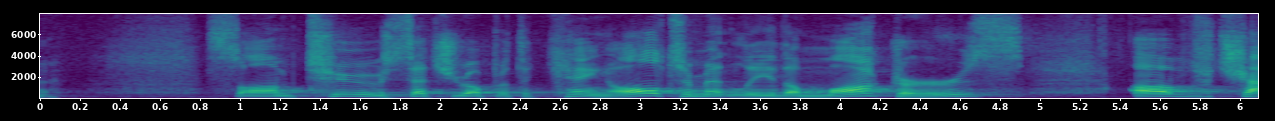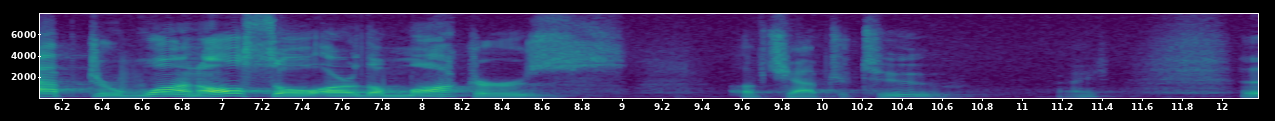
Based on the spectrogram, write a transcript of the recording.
Psalm 2 sets you up with the king. Ultimately, the mockers of chapter 1 also are the mockers of chapter 2. Uh,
